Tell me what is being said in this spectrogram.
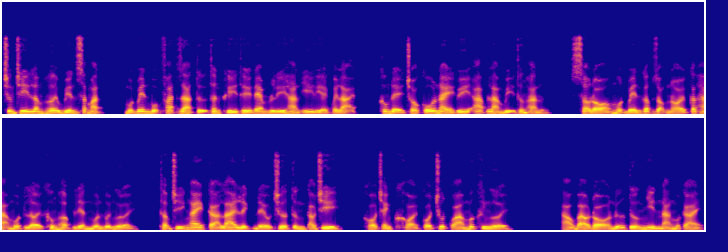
Trương chi lâm hơi biến sắc mặt, một bên buộc phát ra tự thân khí thế đem lý hàn y lìa quay lại, không để cho cỗ này uy áp làm bị thương hắn sau đó một bên gấp giọng nói các hạ một lời không hợp liền muốn đuổi người, thậm chí ngay cả lai lịch đều chưa từng cáo chi, khó tránh khỏi có chút quá mức khi người. Áo bào đỏ nữ tướng nhìn nàng một cái,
